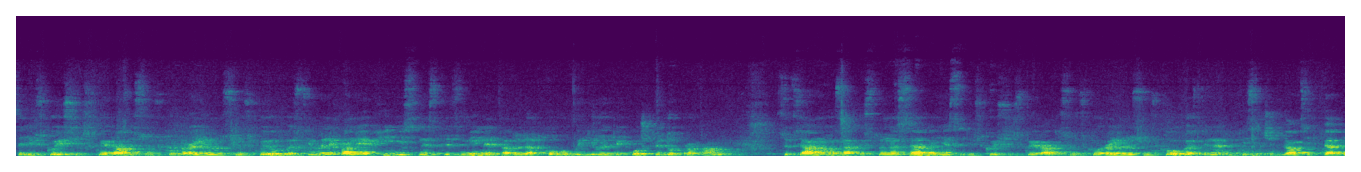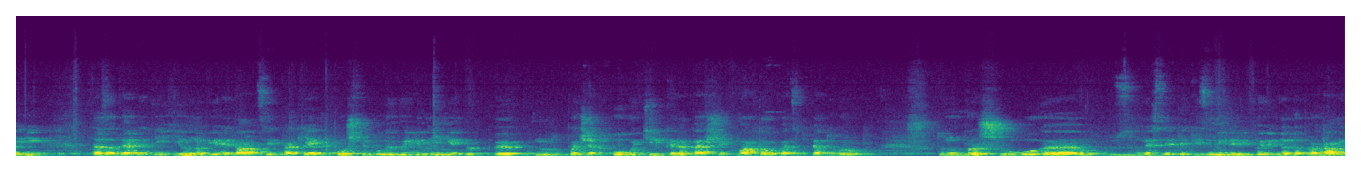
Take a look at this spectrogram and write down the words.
Садівської сільської ради Сумського району Сумської області виникла необхідність внести зміни та додатково виділити кошти до програми соціального захисту населення Сидівської сільської ради Сумського району Сумської області на 2025 рік та затвердити її в новій редакції, так як кошти були виділені е, е, ну, початково тільки на перший квартал 2025 року. Тому прошу е, внести такі зміни відповідно до програми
